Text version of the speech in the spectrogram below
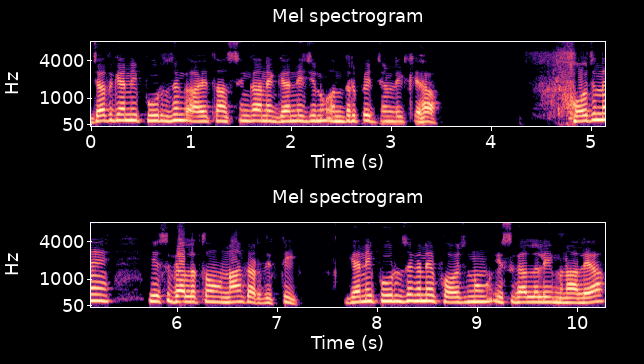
ਜਦ ਗਿਆਨੀ ਪੂਰਨ ਸਿੰਘ ਆਏ ਤਾਂ ਸਿੰਘਾਂ ਨੇ ਗਿਆਨੀ ਜੀ ਨੂੰ ਅੰਦਰ ਭੇਜਣ ਲਈ ਕਿਹਾ। ਫੌਜ ਨੇ ਇਸ ਗੱਲ ਤੋਂ ਨਾ ਕਰ ਦਿੱਤੀ। ਗਿਆਨੀ ਪੂਰਨ ਸਿੰਘ ਨੇ ਫੌਜ ਨੂੰ ਇਸ ਗੱਲ ਲਈ ਮਨਾ ਲਿਆ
